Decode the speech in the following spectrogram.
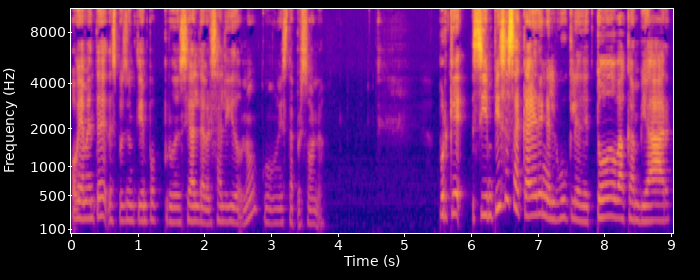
Obviamente después de un tiempo prudencial de haber salido, ¿no? Con esta persona. Porque si empiezas a caer en el bucle de todo va a cambiar,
